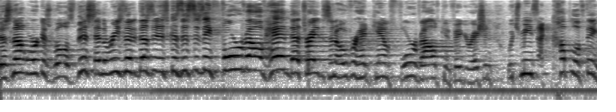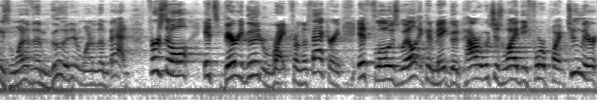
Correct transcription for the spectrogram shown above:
does not work as well as this, and the reason that it doesn't is because this is a four-valve head. That's right, it's an overhead cam four-valve configuration, which means a couple of things, one of them good and one of them bad. First of all, it's very good right from the factory. It flows well, it can make good power, which is why the 4.2 liter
